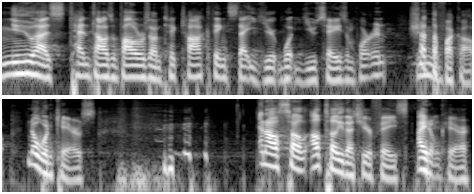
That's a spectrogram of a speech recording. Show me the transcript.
Who has 10,000 followers on TikTok thinks that you what you say is important? Shut Mm. the fuck up. No one cares. and I'll tell I'll tell you that to your face. I don't care.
